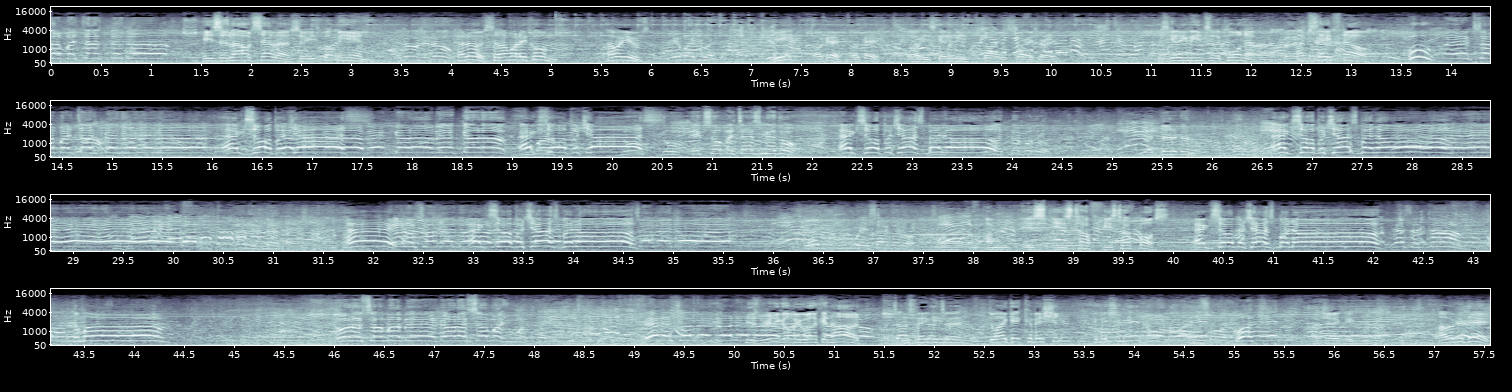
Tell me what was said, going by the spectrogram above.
150 में दो He's a loud seller, so he's got me in. Hello hello Hello, salam alaikum. How are you? ये बाजू आ जाओ Me? Okay, okay. Oh, he's getting me. Sorry, sorry, sorry. He's getting me into the corner. I'm safe now. Woo! 150 में दो ले लो Exo pachas! Back करो back करो Exo pachas! दो 150 में दो Exo pachas melo! हाथ में पकड़ो ये इधर करो इधर करो Exo pachas melo! 50 medals! Good. Um, he's, he's tough, he's tough boss. Exo Machas Mano! Yes, I do. Come on! Dole Soma, babe! Dole Soma! You want He's really got me working hard. He's making the, do I get commission? Commission? No, no, I'm sorry. What? I'm joking. Have a good day.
